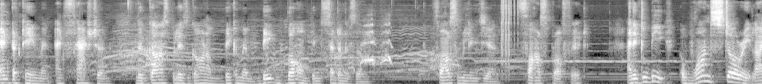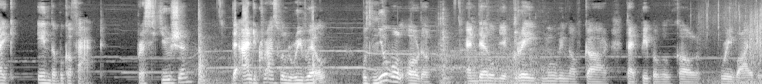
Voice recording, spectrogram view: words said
entertainment, and fashion, the gospel is gonna become a big bomb in Satanism, false religion, false prophet. And it will be one story like in the book of Acts. Persecution, the Antichrist will reveal with new world order and there will be a great moving of God that people will call revival.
